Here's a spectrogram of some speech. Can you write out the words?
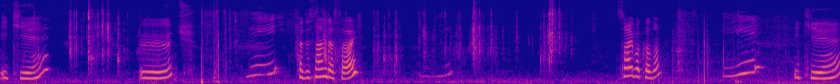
iki, üç. Hadi sen de say. Say bakalım. Bir. İki.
